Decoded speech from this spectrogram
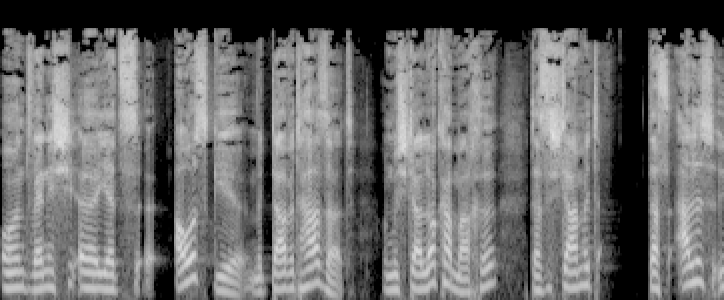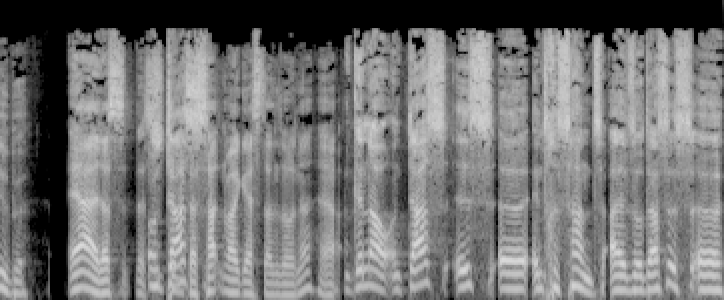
Und wenn ich äh, jetzt ausgehe mit David Hazard und mich da locker mache, dass ich damit das alles übe. Ja, das, das, Und stimmt, das- das hatten wir gestern so, ne? Ja. Genau, und das ist äh, interessant. Also das ist, äh,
